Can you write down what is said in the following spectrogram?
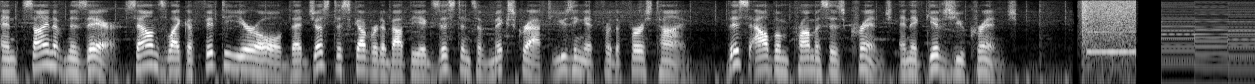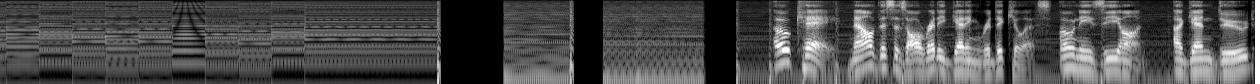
And Sign of Nazaire sounds like a 50-year-old that just discovered about the existence of Mixcraft using it for the first time. This album promises cringe, and it gives you cringe. Okay, now this is already getting ridiculous. Onision. Again dude?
